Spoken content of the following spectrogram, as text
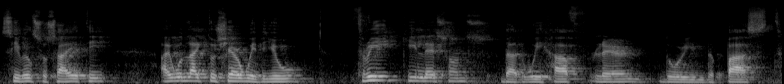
civil society, I would like to share with you three key lessons that we have learned during the past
